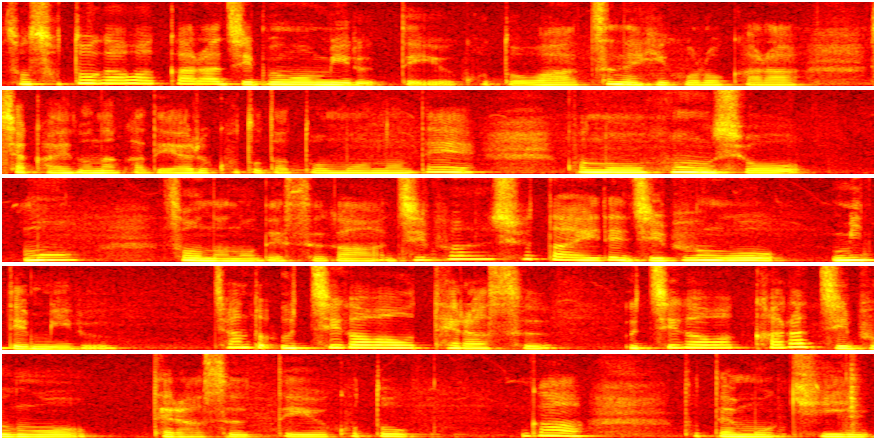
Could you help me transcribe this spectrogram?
その外側から自分を見るっていうことは常日頃から社会の中でやることだと思うのでこの本書もそうなのですが自分主体で自分を見てみるちゃんと内側を照らす内側から自分を照らすっていうことがとてもキー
